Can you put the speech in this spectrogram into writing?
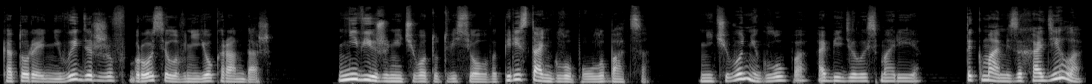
которая, не выдержав, бросила в нее карандаш. «Не вижу ничего тут веселого, перестань глупо улыбаться». «Ничего не глупо», — обиделась Мария. «Ты к маме заходила?»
